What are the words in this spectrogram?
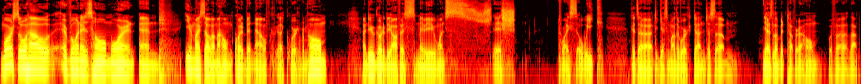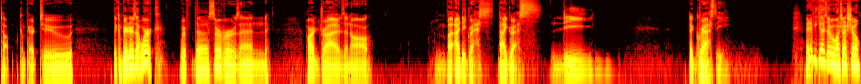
more so how everyone is home more and, and even myself, I'm at home quite a bit now, like working from home. I do go to the office maybe once ish, twice a week, because uh, to get some other work done. Just um, yeah, it's a little bit tougher at home with a laptop compared to the computers at work with the servers and hard drives and all. But I digress. Digress. De Degrassi. And of you guys ever watch that show?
